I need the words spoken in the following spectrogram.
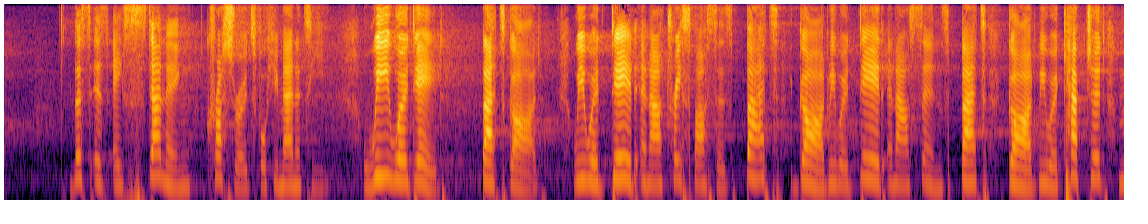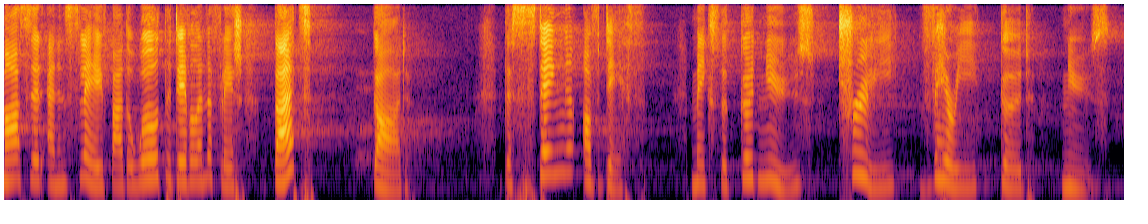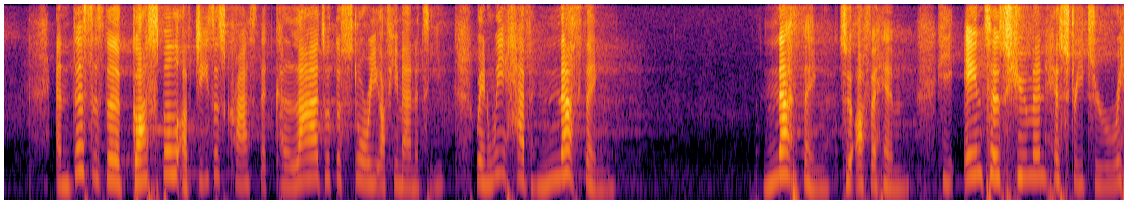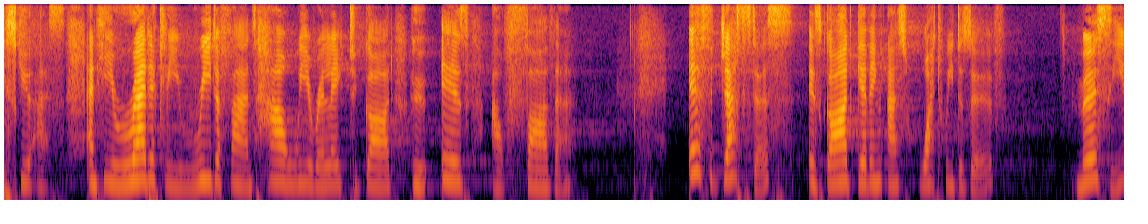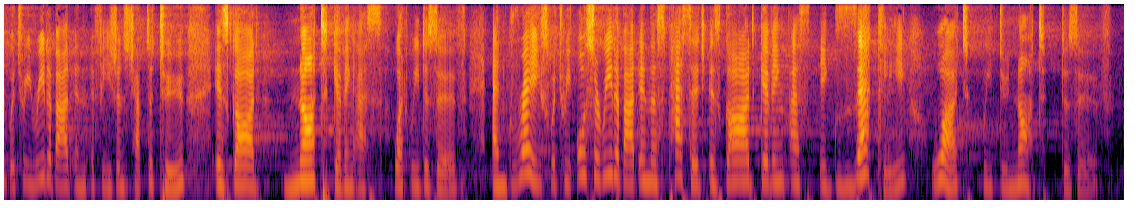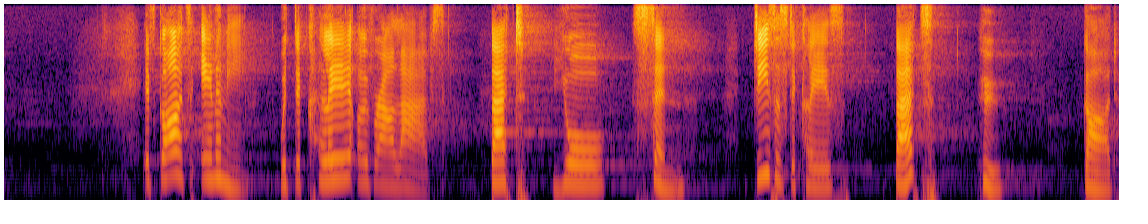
This is a stunning crossroads for humanity. We were dead but God. We were dead in our trespasses, but God. We were dead in our sins, but God. We were captured, mastered, and enslaved by the world, the devil, and the flesh, but God. The sting of death makes the good news truly very good news. And this is the gospel of Jesus Christ that collides with the story of humanity. When we have nothing, nothing to offer him, he enters human history to rescue us. And he radically redefines how we relate to God, who is our Father. If justice is God giving us what we deserve, Mercy, which we read about in Ephesians chapter 2, is God not giving us what we deserve. And grace, which we also read about in this passage, is God giving us exactly what we do not deserve. If God's enemy would declare over our lives, but your sin, Jesus declares, but who? God.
